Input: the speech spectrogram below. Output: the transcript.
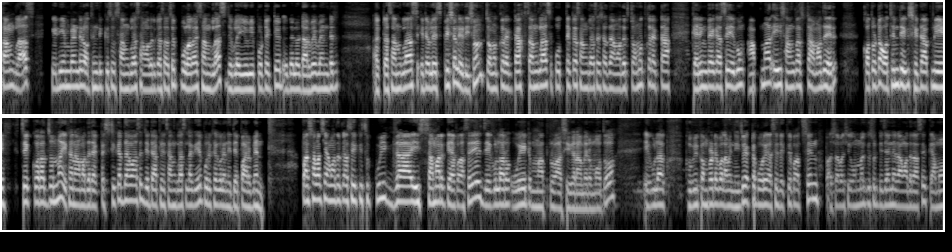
সানগ্লাস কেডিএম ব্র্যান্ডের অথেন্টিক কিছু সানগ্লাস আমাদের কাছে আছে পোলারাই সানগ্লাস, যেগুলো ইউভি প্রোটেক্টেড এটা হলো ডারবে ব্র্যান্ডের একটা সানগ্লাস, এটা হলো স্পেশাল এডিশন চমৎকার একটা সানগ্লাস, প্রত্যেকটা সানগ্লাসের সাথে আমাদের চমৎকার একটা ক্যারিং ব্যাগ আছে এবং আপনার এই সানগ্লাসটা আমাদের কতটা অথেন্টিক সেটা আপনি চেক করার জন্য এখানে আমাদের একটা স্টিকার দেওয়া আছে, যেটা আপনি সানগ্লাস লাগিয়ে পরীক্ষা করে নিতে পারবেন। পাশাপাশি আমাদের কাছে কিছু কুইক ড্রাই সামার ক্যাপ আছে, যেগুলোর ওয়েট মাত্র আশি গ্রামের মতো। এগুলা খুবই কমফোর্টেবল আমি নিজেও একটা পরে আছি, দেখতে পাচ্ছেন। পাশাপাশি অন্য কিছু ডিজাইনের আমাদের আছে কেমন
